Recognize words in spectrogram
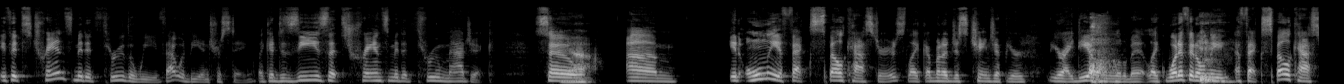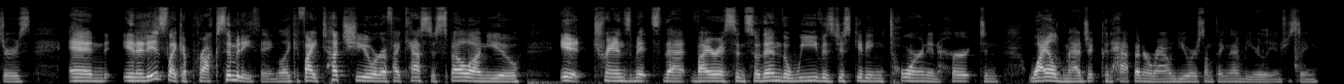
if it's transmitted through the weave, that would be interesting. Like a disease that's transmitted through magic. So yeah. um it only affects spellcasters. Like i'm going to just change up your your idea a little bit. Like what if it only affects spellcasters? And and it is like a proximity thing. Like if i touch you or if i cast a spell on you it transmits that virus. And so then the weave is just getting torn and hurt and wild magic could happen around you or something. That'd be really interesting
